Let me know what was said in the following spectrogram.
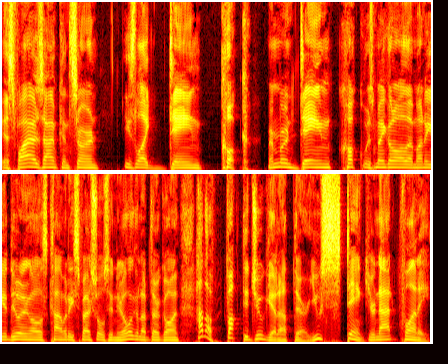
As far as I'm concerned, he's like Dane Cook. Remember when Dane Cook was making all that money and doing all those comedy specials, and you're looking up there going, How the fuck did you get up there? You stink. You're not funny.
